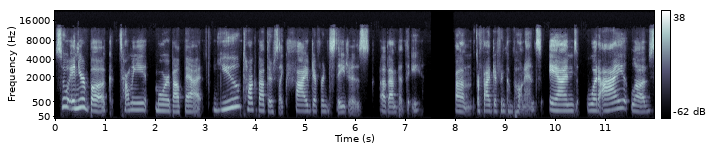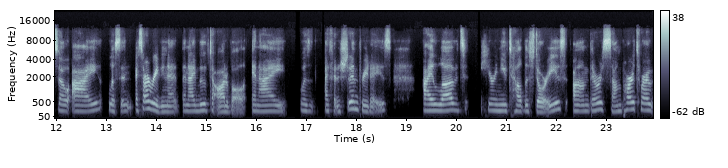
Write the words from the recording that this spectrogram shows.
So in your book tell me more about that. You talk about there's like five different stages of empathy um, or five different components. And what I love, so I listened, I started reading it, then I moved to Audible and I was, I finished it in three days. I loved hearing you tell the stories. Um, there were some parts where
